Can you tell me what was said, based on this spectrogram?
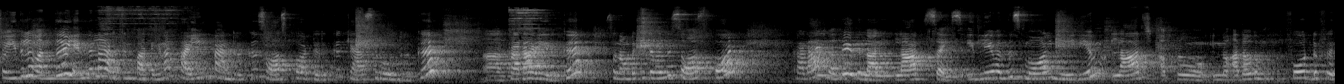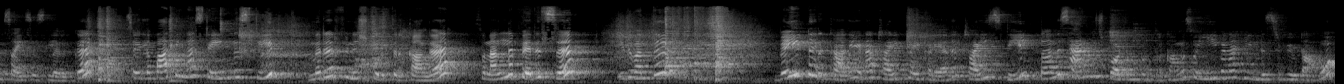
ஸோ இதில் வந்து என்னெல்லாம் இருக்குன்னு பார்த்தீங்கன்னா ஃபைன் பேன் இருக்குது சாஸ் பாட் இருக்குது கேசரோல் இருக்குது கடாய் இருக்குது ஸோ நம்மக்கிட்ட வந்து சாஸ் பாட் கடாய் வந்து இது லார்ஜ் சைஸ் இதுலயே வந்து ஸ்மால் மீடியம் லார்ஜ் அப்புறம் இன்னும் அதாவது ஃபோர் டிஃப்ரெண்ட் சைஸஸில் இருக்கு. ஸோ இதில் பார்த்தீங்கன்னா ஸ்டெயின்லெஸ் ஸ்டீல் மிரர் ஃபினிஷ் கொடுத்துருக்காங்க. ஸோ நல்ல பெருசு. இது வந்து வெயிட் இருக்காது ஏன்னா ட்ரை ப்ளை கிடையாது ட்ரை ஸ்டீல் வந்து சாண்ட்விச் பாட்டம் கொடுத்துருக்காங்க. ஸோ ஈவனாக ஹீட் டிஸ்ட்ரிபியூட் ஆகும்.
